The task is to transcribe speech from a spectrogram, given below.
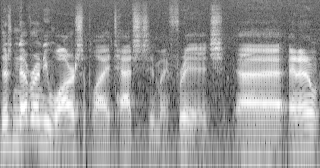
there's never any water supply attached to my fridge, uh, and I don't.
